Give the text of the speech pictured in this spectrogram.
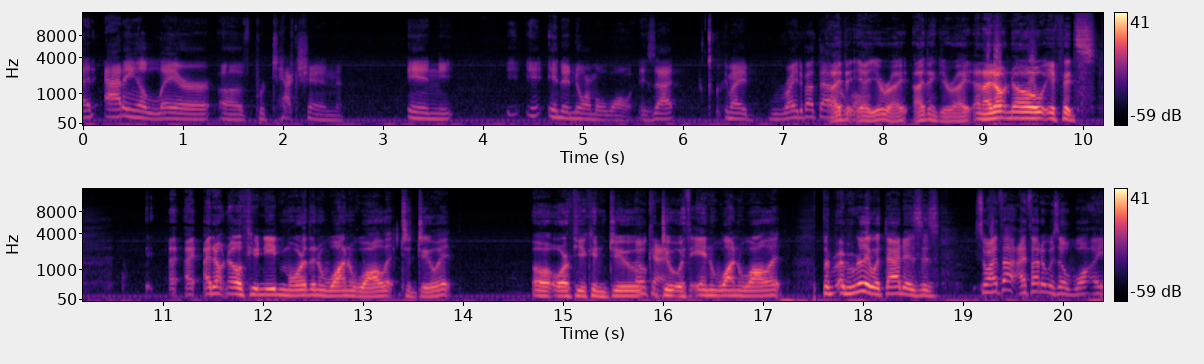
an adding a layer of protection in in a normal wallet. Is that am I right about that? I or yeah, you're right. I think you're right. And I don't know if it's I, I don't know if you need more than one wallet to do it, or, or if you can do Okay. do it within one wallet. But I mean, really, what that is is So I thought I thought it was a wa- uh,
